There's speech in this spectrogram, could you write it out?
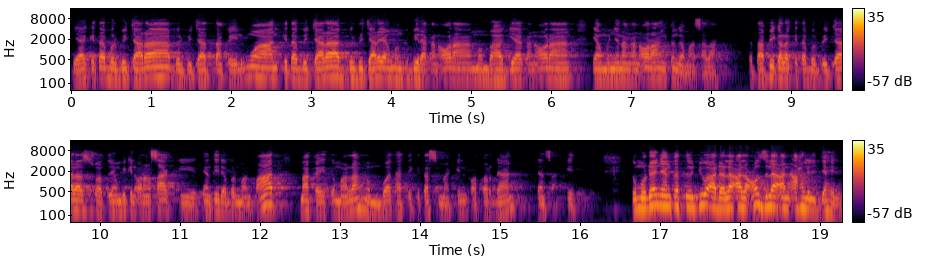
Ya kita berbicara berbicara tentang keilmuan, kita bicara berbicara yang menggembirakan orang, membahagiakan orang, yang menyenangkan orang itu enggak masalah. Tetapi kalau kita berbicara sesuatu yang bikin orang sakit, yang tidak bermanfaat, maka itu malah membuat hati kita semakin kotor dan dan sakit. Kemudian yang ketujuh adalah al-uzla an ahlil jahil.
